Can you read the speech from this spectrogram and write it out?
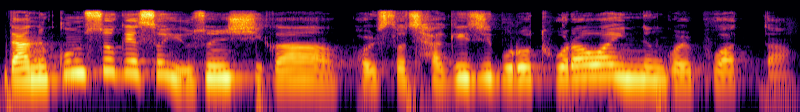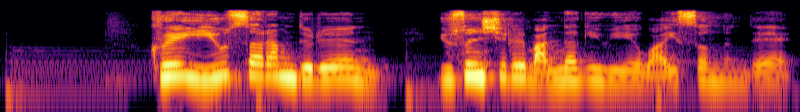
나는 꿈속에서 유순 씨가 벌써 자기 집으로 돌아와 있는 걸 보았다. 그의 이웃 사람들은 유순 씨를 만나기 위해 와 있었는데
